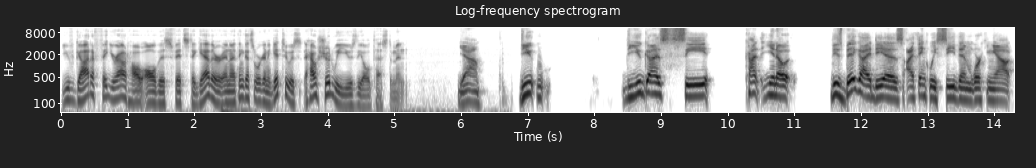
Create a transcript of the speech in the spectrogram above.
you've got to figure out how all this fits together. And I think that's what we're going to get to is how should we use the Old Testament? Yeah. Do you do you guys see kind? You know, these big ideas. I think we see them working out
